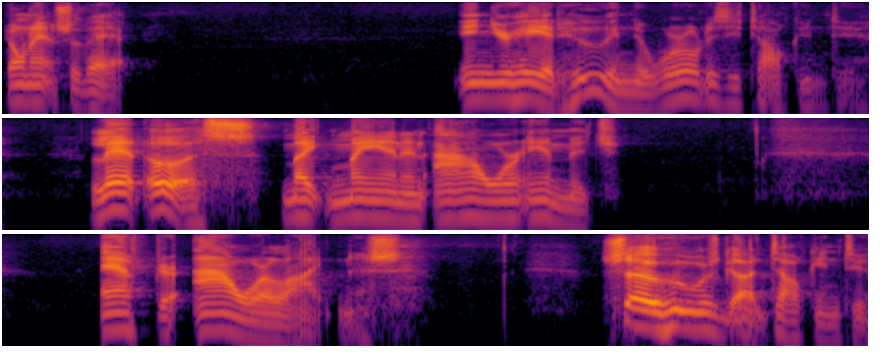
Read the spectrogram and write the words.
Don't answer that. In your head, who in the world is he talking to? Let us make man in our image, after our likeness. So, who was God talking to?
